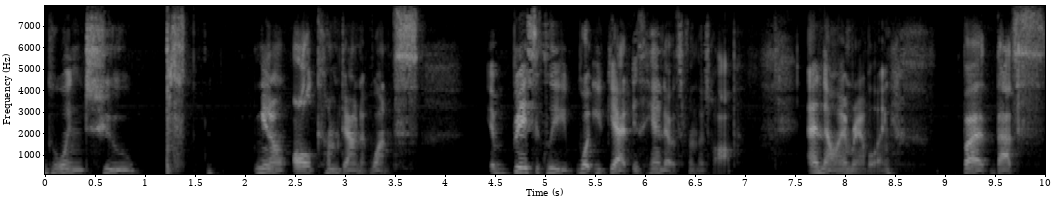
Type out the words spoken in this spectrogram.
going to, you know, all come down at once. It, basically, what you get is handouts from the top. And now I'm rambling, but that's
